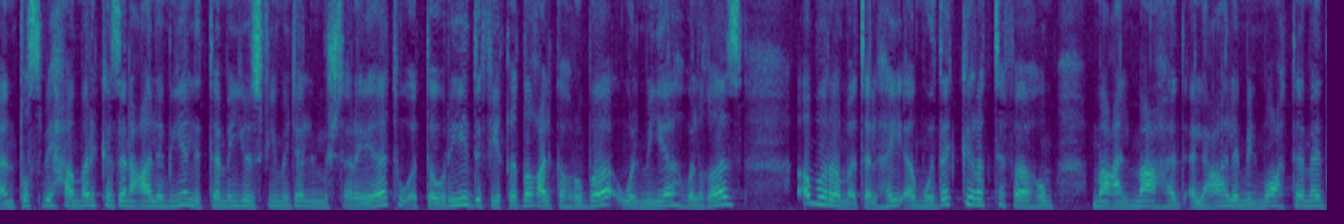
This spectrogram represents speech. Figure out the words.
أن تصبح مركزا عالميا للتميز في مجال المشتريات والتوريد في قطاع الكهرباء والمياه والغاز أبرمت الهيئة مذكرة تفاهم مع المعهد العالمي المعتمد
